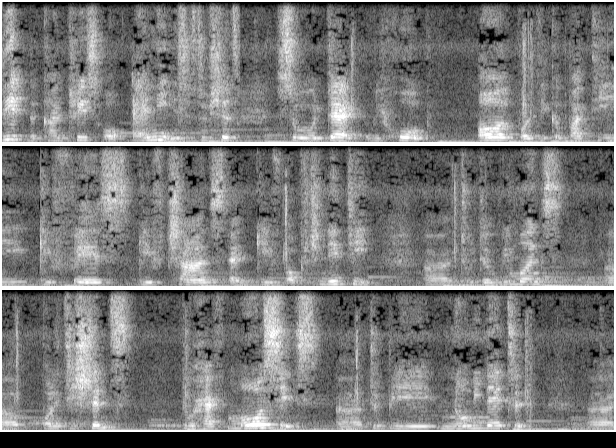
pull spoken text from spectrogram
lead the countries or any institutions so that we hope all political party give face, give chance and give opportunity uh, to the women's uh, politicians to have more seats uh, to be nominated uh,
